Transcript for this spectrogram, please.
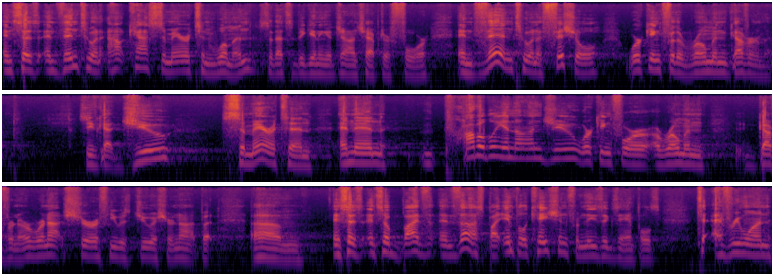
and says, and then to an outcast Samaritan woman, so that's the beginning of John chapter 4, and then to an official working for the Roman government. So you've got Jew, Samaritan, and then probably a non-Jew working for a Roman governor. We're not sure if he was Jewish or not, but um, it says, and so by, and thus, by implication from these examples, to everyone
